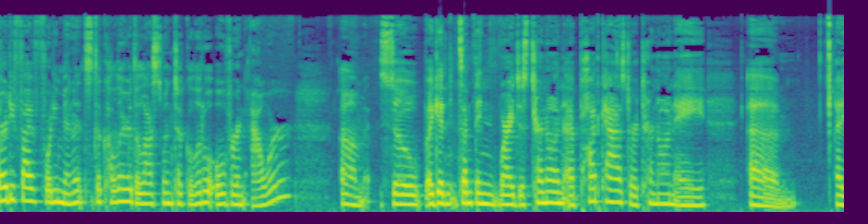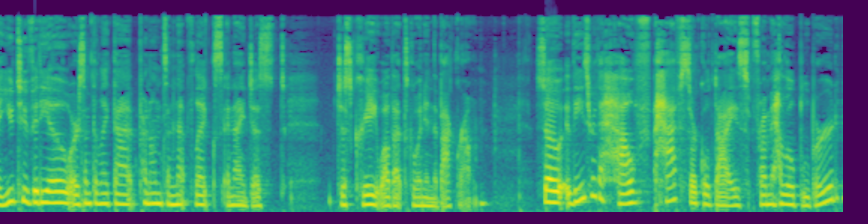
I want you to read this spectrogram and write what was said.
35, 40 minutes to color. The last one took a little over an hour. Um, so again, something where I just turn on a podcast or turn on a um, a YouTube video or something like that, put on some Netflix, and I just just create while that's going in the background. So these are the half half circle dies from Hello Bluebird.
